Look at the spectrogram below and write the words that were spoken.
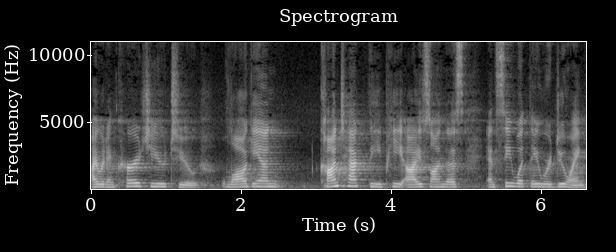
I would encourage you to log in contact the PIs on this and see what they were doing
